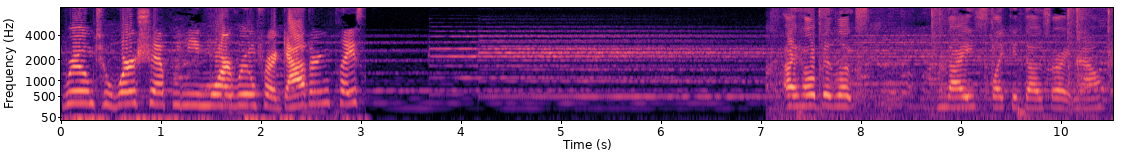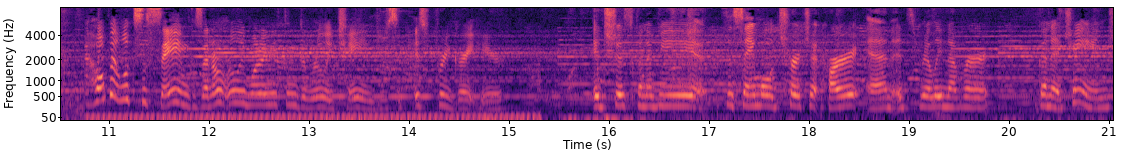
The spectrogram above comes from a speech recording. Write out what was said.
room to worship. We need more room for a gathering place. I hope it looks nice like it does right now. I hope it looks the same because I don't really want anything to really change. It's, it's pretty great here it's just going to be the same old church at heart, and it's really never going to change.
